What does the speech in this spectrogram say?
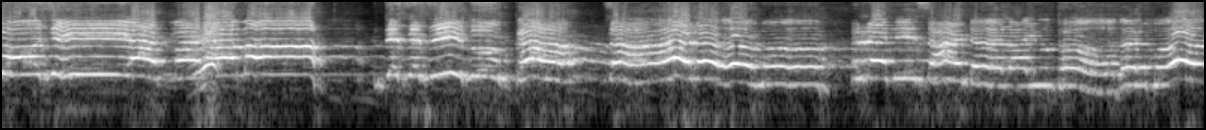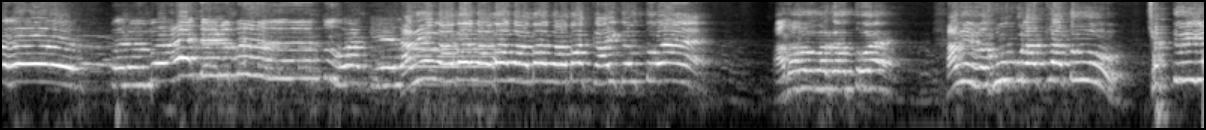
तोसी आत्माराम दिससी दुःखा चारम रणी सांडला युद्ध धर्म, परम अधर्म तुहा केला अरे बाबा बाबा बाबा बाबा काय करतोय आधार करतोय अरे रघुकुलातला तू क्षत्रिय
